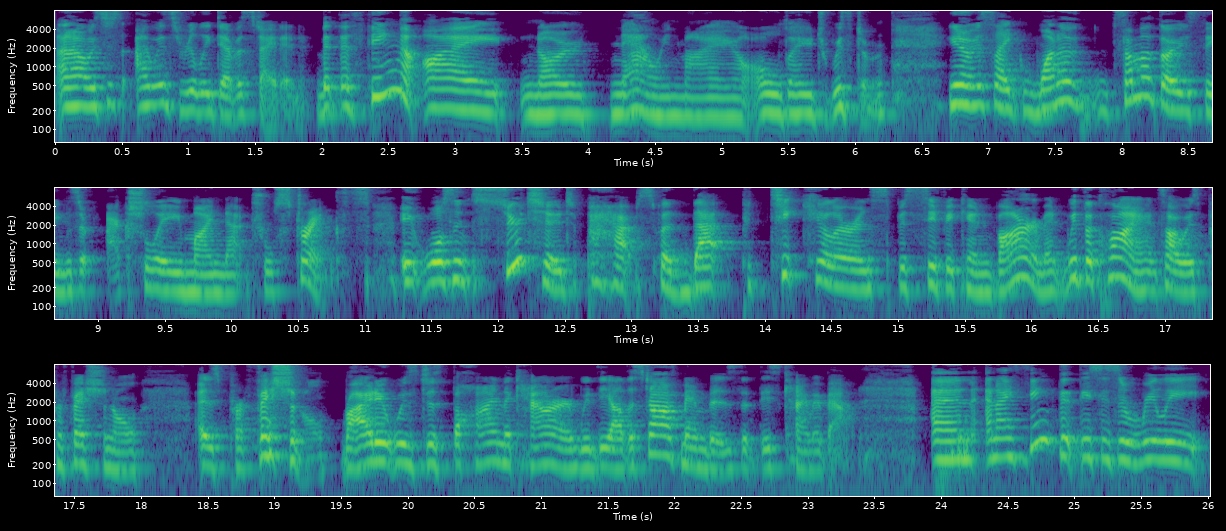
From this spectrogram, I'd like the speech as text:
And I was just I was really devastated. But the thing that I know now in my old age wisdom, you know, it's like one of some of those things are actually my natural strengths. It wasn't suited perhaps for that particular and specific environment. With the clients, I was professional as professional, right? It was just behind the counter with the other staff members that this came about. And and I think that this is a really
